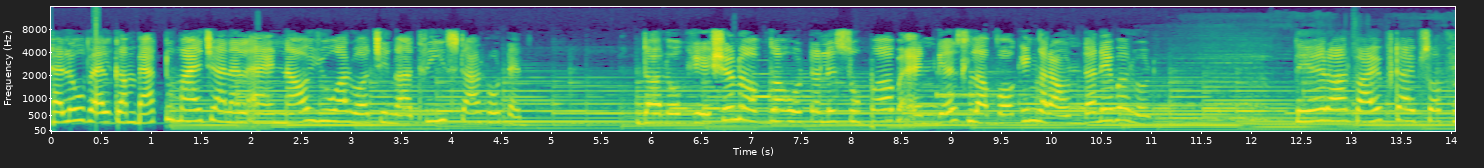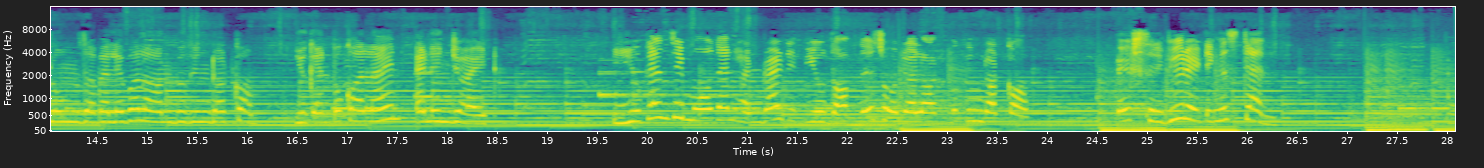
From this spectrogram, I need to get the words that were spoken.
Hello, welcome back to my channel and now you are watching a 3 star hotel. The location of the hotel is superb and guests love walking around the neighborhood. There are 5 types of rooms available on booking.com. You can book online and enjoy it. You can see more than 100 reviews of this hotel on booking.com. Its review rating is 10.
